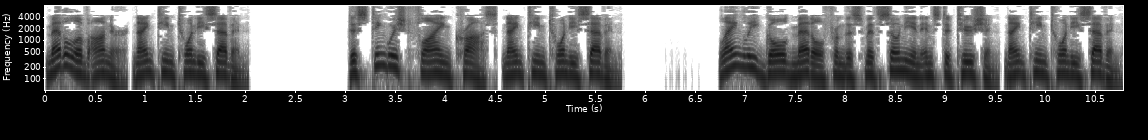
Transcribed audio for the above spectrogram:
Medal of Honor 1927 Distinguished Flying Cross 1927 Langley Gold Medal from the Smithsonian Institution 1927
